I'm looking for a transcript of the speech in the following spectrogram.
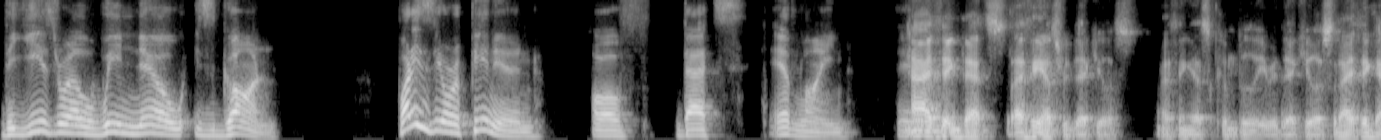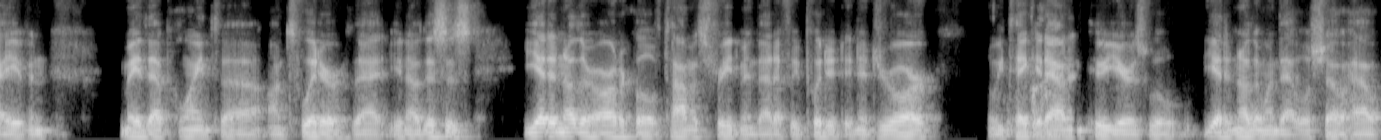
the Israel we know is gone. What is your opinion of that headline? I think that's I think that's ridiculous. I think that's completely ridiculous, and I think I even made that point uh, on Twitter that you know this is yet another article of Thomas Friedman that if we put it in a drawer and we take it out in two years, we'll yet another one that will show how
